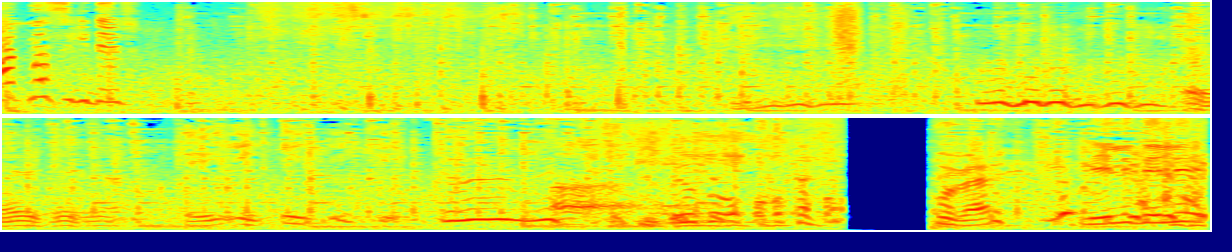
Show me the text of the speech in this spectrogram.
Bak nasıl gider. Bu be. Deli deli.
